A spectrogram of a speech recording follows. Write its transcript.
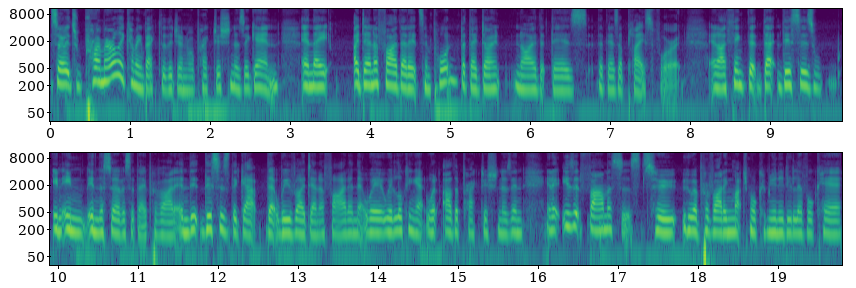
So it's primarily coming back to the general practitioners again, and they identify that it's important, but they don't know that there's that there's a place for it. And I think that, that this is in, in, in the service that they provide, and th- this is the gap that we've identified, and that we're, we're looking at what other practitioners and you know is it pharmacists who who are providing much more community level care,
